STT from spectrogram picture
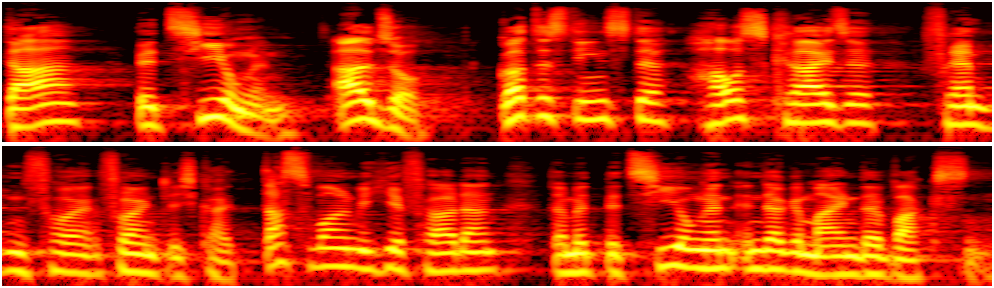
da Beziehungen. Also, Gottesdienste, Hauskreise, Fremdenfreundlichkeit. Das wollen wir hier fördern, damit Beziehungen in der Gemeinde wachsen.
